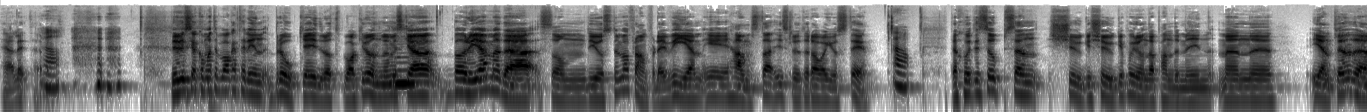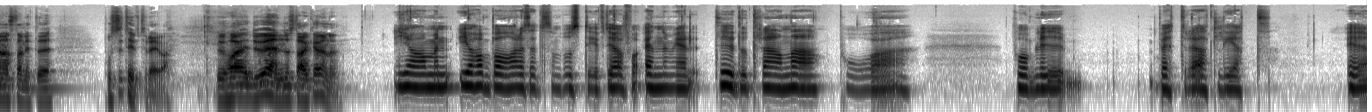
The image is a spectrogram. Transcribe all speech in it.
Härligt. härligt. Ja. Du, vi ska komma tillbaka till din brokiga idrottsbakgrund, men vi ska Mm. börja med det som du just nu var framför dig, VM i Halmstad i slutet av augusti. Ja. Det har skjutits upp sedan 2020 på grund av pandemin, men eh, egentligen är det nästan lite positivt för dig, va? Du, har, du är ännu starkare nu. ja, men jag har bara sett det som positivt. Jag får ännu mer tid att träna på, på att bli bättre atlet eh,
